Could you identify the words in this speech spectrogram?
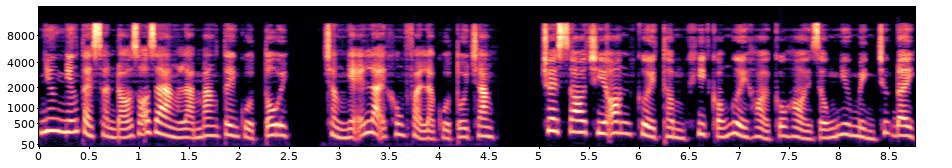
Nhưng những tài sản đó rõ ràng là mang tên của tôi, chẳng nhẽ lại không phải là của tôi chăng? Choi So Chion cười thầm khi có người hỏi câu hỏi giống như mình trước đây.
